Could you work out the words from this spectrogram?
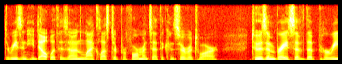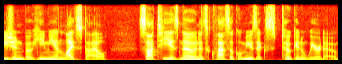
the reason he dealt with his own lackluster performance at the Conservatoire, to his embrace of the Parisian bohemian lifestyle, Satie is known as classical music's token weirdo.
